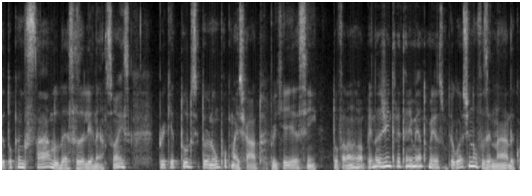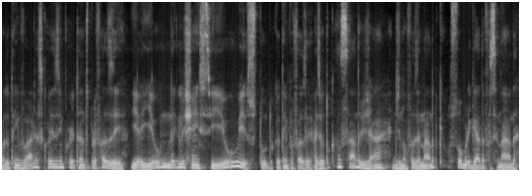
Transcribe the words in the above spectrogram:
eu tô cansado dessas alienações porque tudo se tornou um pouco mais chato, porque assim, Tô falando apenas de entretenimento mesmo. Eu gosto de não fazer nada quando eu tenho várias coisas importantes para fazer. E aí eu negligencio isso, tudo que eu tenho para fazer. Mas eu tô cansado já de não fazer nada porque eu não sou obrigado a fazer nada.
